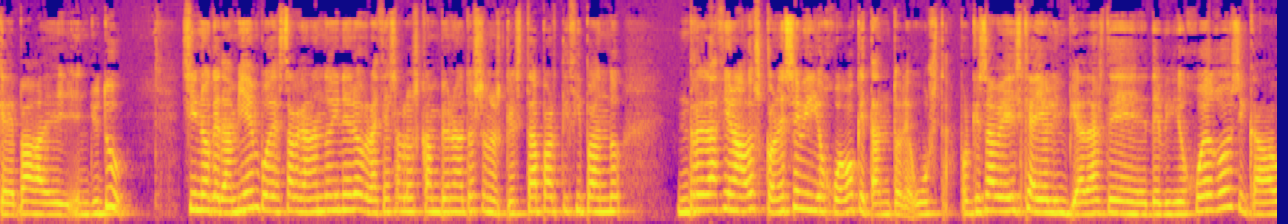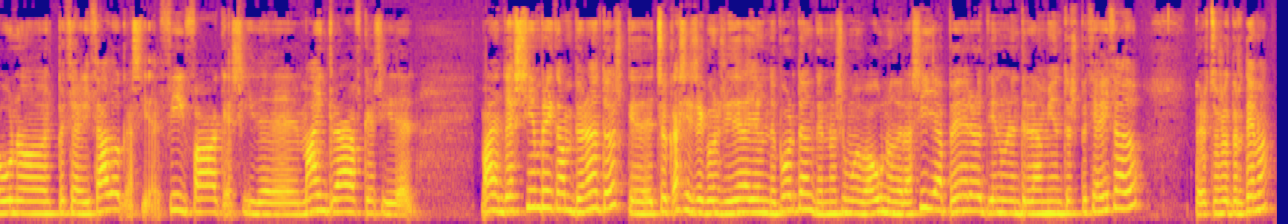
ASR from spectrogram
que le paga en YouTube, sino que también puede estar ganando dinero gracias a los campeonatos en los que está participando relacionados con ese videojuego que tanto le gusta. Porque sabéis que hay olimpiadas de, videojuegos y cada uno especializado, que así del FIFA, que así del Minecraft, que así del... Vale, entonces siempre hay campeonatos, que de hecho casi se considera ya un deporte, aunque no se mueva uno de la silla, pero tiene un entrenamiento especializado. Pero esto es otro tema.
